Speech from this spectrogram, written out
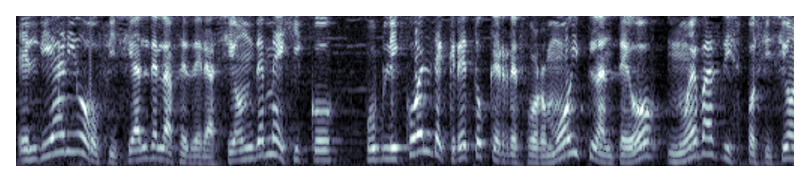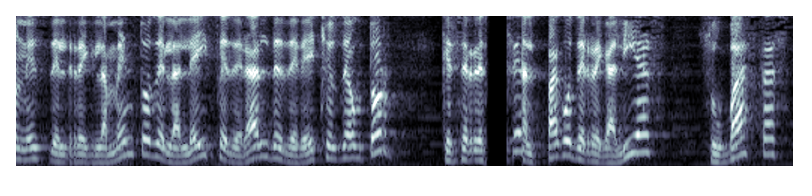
el Diario Oficial de la Federación de México publicó el decreto que reformó y planteó nuevas disposiciones del reglamento de la Ley Federal de Derechos de Autor, que se refiere al pago de regalías, subastas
